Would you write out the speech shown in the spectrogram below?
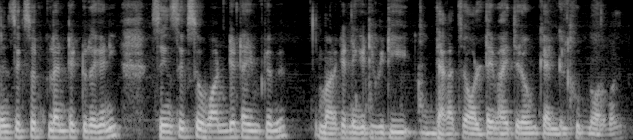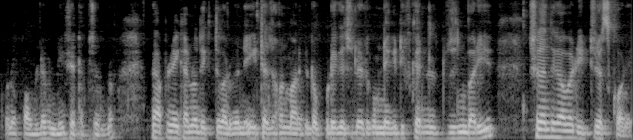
সেন্সেক্সের প্ল্যানটা একটু দেখে নিই। সেন্সেক্সে ওয়ান ডে টাইম ফ্রেমে মার্কেট নেগেটিভিটি দেখাচ্ছে অল টাইম হাইতে এরকম ক্যান্ডেল খুব নর্মাল কোনো প্রবলেম নেই সেটার জন্য। আপনারা এখানেও দেখতে পারবেন, এইটা যখন মার্কেট ওপরে গেছিল, এরকম নেগেটিভ ক্যান্ডেল দুদিন বাড়িয়ে সেখান থেকে আবার রিট্রেস করে।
